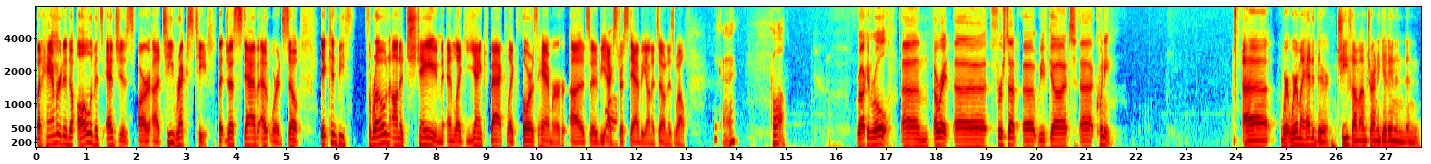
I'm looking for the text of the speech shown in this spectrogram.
but hammered into all of its edges are uh, T Rex teeth that just stab outwards. So it can be thrown on a chain and like yanked back like Thor's hammer uh, to be Cool. extra stabby on its own as well. Okay, cool. Rock and roll. Um, all right. Uh, first up, uh, we've got uh, Quinny. Uh, where where am I headed there, Chief? I'm I'm trying to get in and, and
